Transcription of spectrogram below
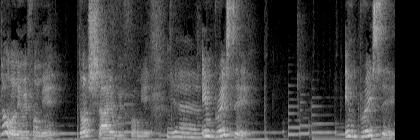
don't run away from it. Don't shy away from it. Yeah. Embrace it. Embrace it.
